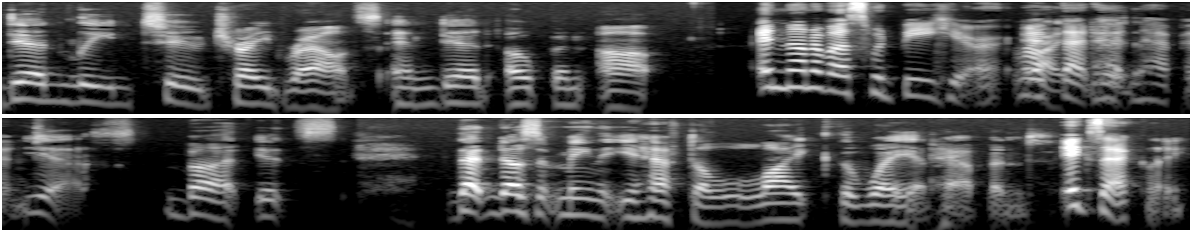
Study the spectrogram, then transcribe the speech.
did lead to trade routes and did open up. And none of us would be here if that hadn't happened. Yes, but it's that doesn't mean that you have to like the way it happened. Exactly.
